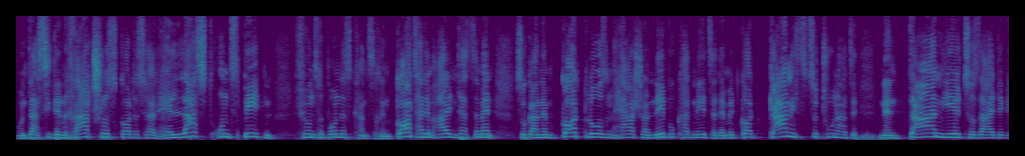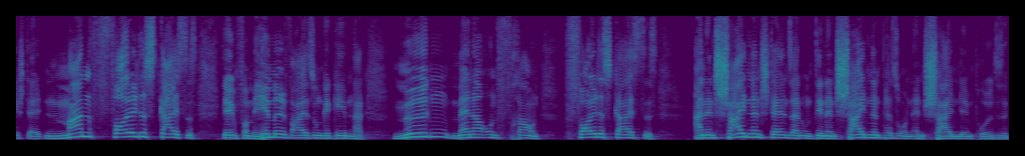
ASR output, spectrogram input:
und dass sie den Ratschluss Gottes hört. Hey, lasst uns beten für unsere Bundeskanzlerin. Gott hat im Alten Testament sogar einem gottlosen Herrscher Nebukadnezar, der mit Gott gar nichts zu tun hatte, einen Daniel zur Seite gestellt. Ein Mann voll des Geistes, der ihm vom Himmel Weisung gegeben hat. Mögen Männer und Frauen voll des Geistes an entscheidenden Stellen sein, um den entscheidenden Personen entscheidende Impulse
